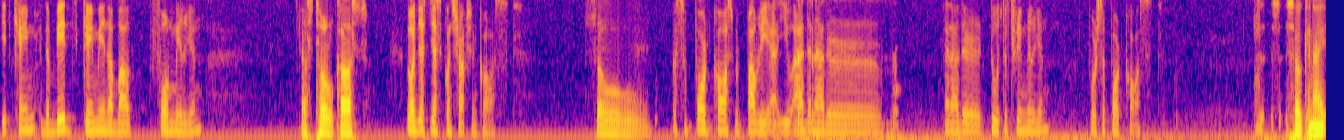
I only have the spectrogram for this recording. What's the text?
it came the bid came in about four million. That's total cost. Well, that's just construction cost. So a support cost would probably uh, you add another another two to three million for support cost. S- So can I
